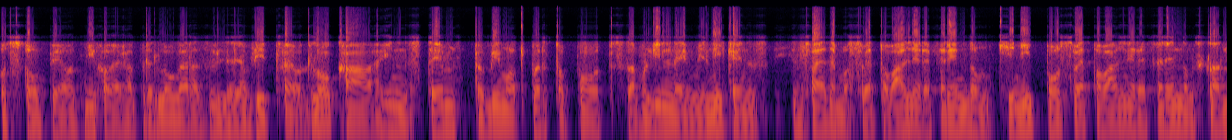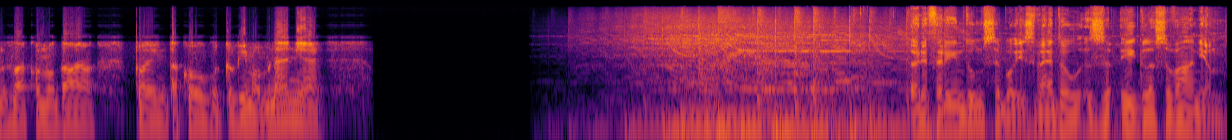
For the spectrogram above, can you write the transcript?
odstopi od njihovega predloga razveljavitve odloka in s tem dobimo odprto pot za volilne imenike in izvedemo svetovalni referendum, ki ni posvetovalni referendum, skladno z zakonodajo, torej in tako ugotovimo mnenje. Referendum se bo izvedel z e-glasovanjem.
